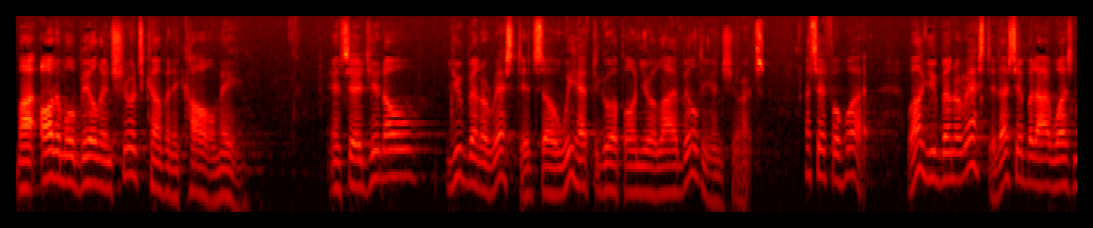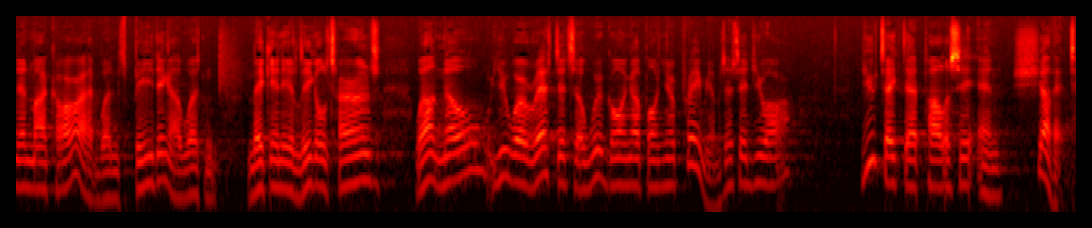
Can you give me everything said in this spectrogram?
My automobile insurance company called me and said, You know, you've been arrested, so we have to go up on your liability insurance. I said, For what? Well, you've been arrested. I said, But I wasn't in my car. I wasn't speeding. I wasn't making any illegal turns. Well, no, you were arrested, so we're going up on your premiums. I said, You are? You take that policy and shove it.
